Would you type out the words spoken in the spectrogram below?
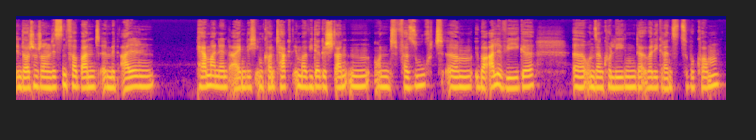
den Deutschen Journalistenverband, äh, mit allen permanent eigentlich im Kontakt immer wieder gestanden und versucht, ähm, über alle Wege äh, unseren Kollegen da über die Grenze zu bekommen.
